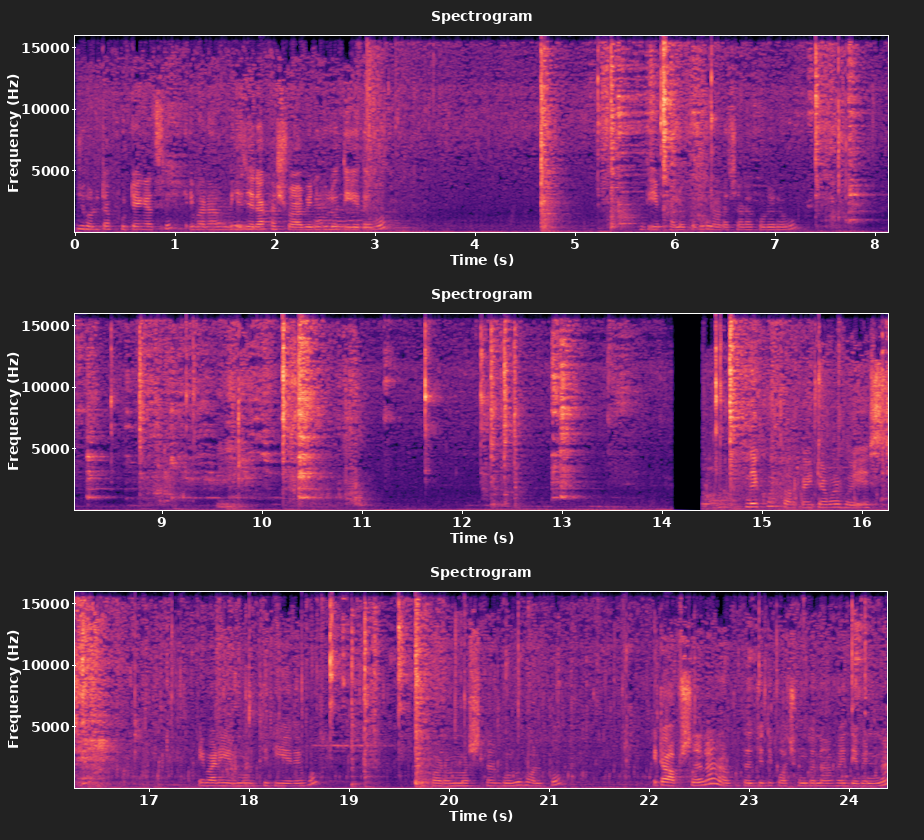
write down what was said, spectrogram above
ঝোলটা ফুটে গেছে, এবার আমি ভেজে রাখা সয়াবিনগুলো দিয়ে দেব। দিয়ে ভালো করে নাড়াচাড়া করে নেব। দেখুন, তরকারিটা আমার হয়ে এসছে। এবারে এর মধ্যে দিয়ে দেবো গরম মশলার গুঁড়ো অল্প। এটা অপশনাল আর আপনাদের যদি পছন্দ না হয় দেবেন না।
